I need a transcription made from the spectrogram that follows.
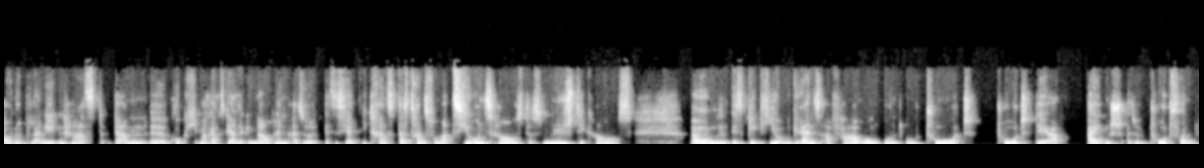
auch noch Planeten hast, dann äh, gucke ich immer ganz gerne genau hin. Also es ist ja die Trans das Transformationshaus, das Mystikhaus. Ähm, es geht hier um Grenzerfahrung und um Tod, Tod der Eigenschaften, also Tod von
